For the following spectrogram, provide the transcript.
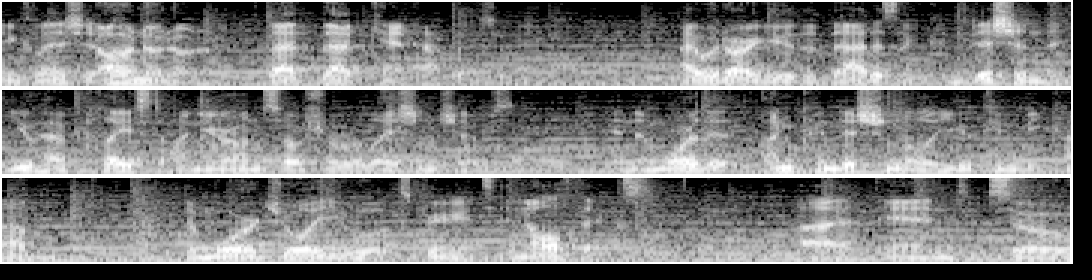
inclination, oh, no, no, no, that, that can't happen to me. I would argue that that is a condition that you have placed on your own social relationships. And the more that unconditional you can become, the more joy you will experience in all things. Uh, and so,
